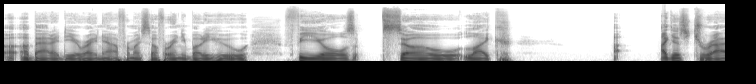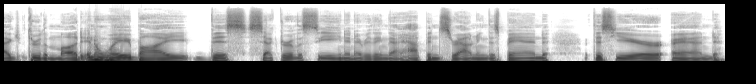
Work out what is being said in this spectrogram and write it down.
a, a, bad idea right now for myself or anybody who feels so like, I guess, dragged through the mud in a way by this sector of the scene and everything that happened surrounding this band this year. And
